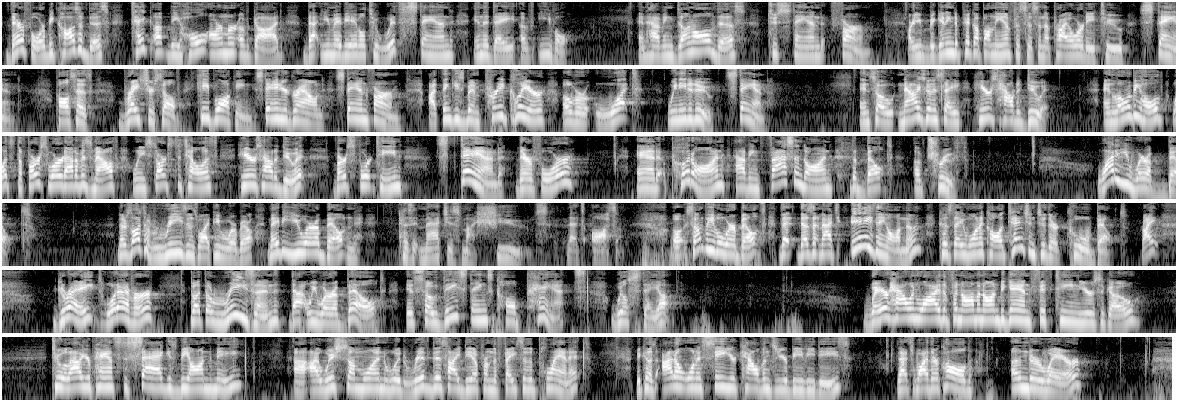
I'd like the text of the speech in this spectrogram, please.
Therefore, because of this, take up the whole armor of God that you may be able to withstand in the day of evil. And having done all this, to stand firm. Are you beginning to pick up on the emphasis and the priority to stand? Paul says, brace yourself, keep walking, stand your ground, stand firm. I think he's been pretty clear over what we need to do stand. And so now he's going to say, here's how to do it. And lo and behold, what's the first word out of his mouth when he starts to tell us, here's how to do it? Verse 14 Stand, therefore, and put on, having fastened on the belt of truth. Why do you wear a belt? There's lots of reasons why people wear a belt. Maybe you wear a belt because it matches my shoes. That's awesome. Uh, some people wear belts that doesn't match anything on them because they want to call attention to their cool belt, right? Great, whatever. But the reason that we wear a belt is so these things called pants will stay up. Where, how, and why the phenomenon began 15 years ago to allow your pants to sag is beyond me. Uh, I wish someone would rid this idea from the face of the planet because I don't want to see your Calvins or your BVDs. That's why they're called underwear.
